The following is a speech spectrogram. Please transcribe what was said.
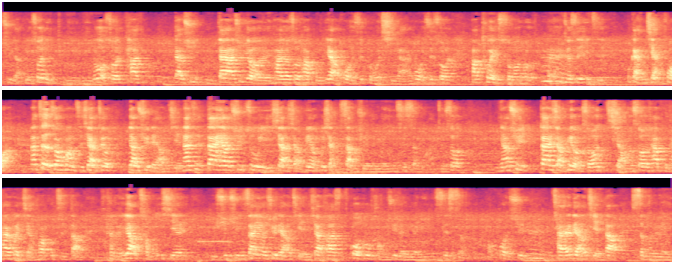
惧啊，比如说你你你如果说他要去你带他去幼儿园，他就说他不要，或者是躲起来，或者是说他退缩，可能就是一直不敢讲话。嗯、那这个状况之下就要去了解，但是当然要去注意一下小朋友不想上学的原因是什么。就是说你要去，当然小朋友有时候小的时候他不太会讲话，不知道，可能要从一些循循善诱去了解一下他过度恐惧的原因是什么。过去才了解到什么原因。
